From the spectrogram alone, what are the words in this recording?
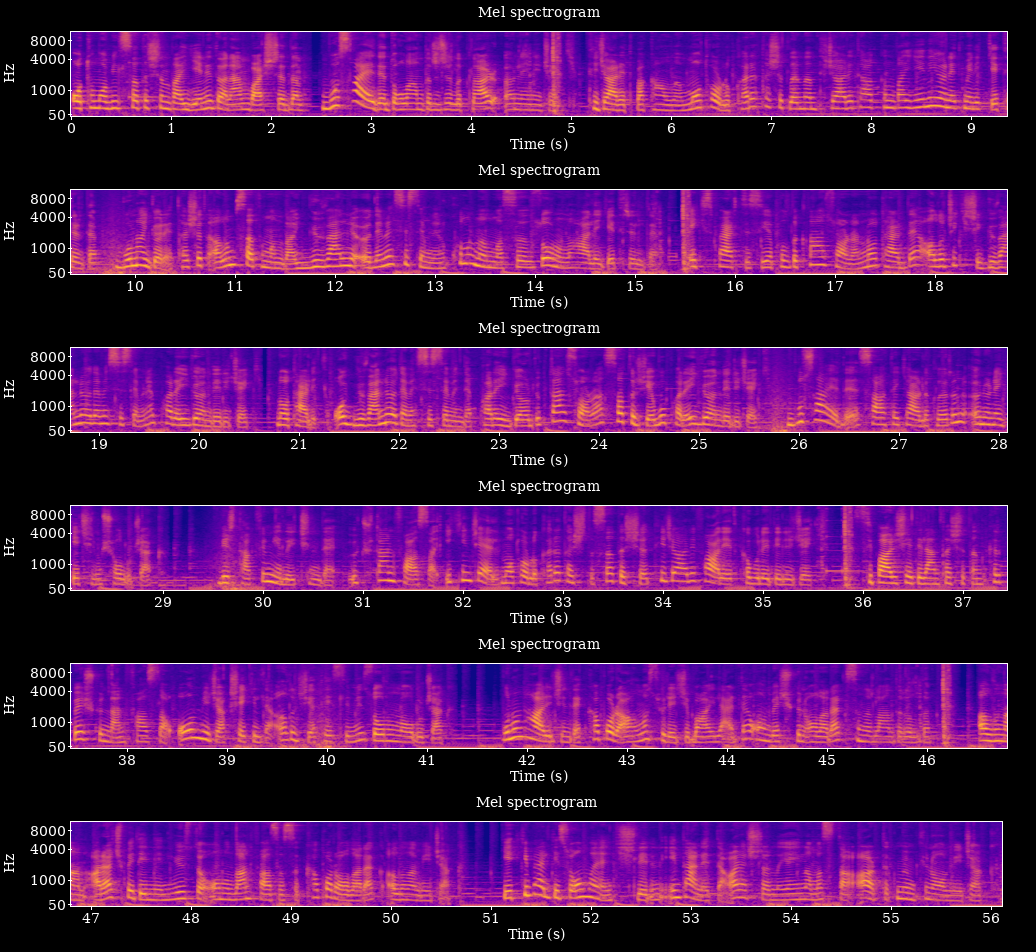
Otomobil satışında yeni dönem başladı. Bu sayede dolandırıcılıklar önlenecek. Ticaret Bakanlığı motorlu kara taşıtlarının ticareti hakkında yeni yönetmelik getirdi. Buna göre taşıt alım satımında güvenli ödeme sisteminin kullanılması zorunlu hale getirildi. Ekspertiz yapıldıktan sonra noterde alıcı kişi güvenli ödeme sistemine parayı gönderecek. Noterlik o güvenli ödeme sisteminde parayı gördükten sonra satıcıya bu parayı gönderecek. Bu sayede sahtekarlıkların önüne geçilmiş olacak. Bir takvim yılı içinde 3'ten fazla ikinci el motorlu kara taşıtı satışı ticari faaliyet kabul edilecek. Sipariş edilen taşıtın 45 günden fazla olmayacak şekilde alıcıya teslimi zorunlu olacak. Bunun haricinde kapora alma süreci bayilerde 15 gün olarak sınırlandırıldı. Alınan araç bedelinin %10'undan fazlası kapora olarak alınamayacak. Yetki belgesi olmayan kişilerin internette araçlarını yayınlaması da artık mümkün olmayacak.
